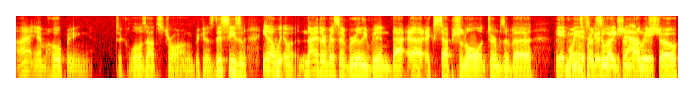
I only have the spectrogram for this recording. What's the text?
I am hoping to close out strong because this season, you know, we, neither of us have really been that uh, exceptional in terms of uh, Hit point miss. spread Good week, selection bad on the show.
